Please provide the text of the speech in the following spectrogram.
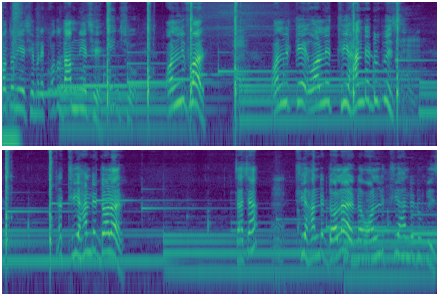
কত নিয়েছে? মানে কত দাম নিয়েছে? তিনশো। Only for only only three hundred rupees না থ্রি হান্ড্রেড ডলার চাচা। থ্রি হান্ড্রেড ডলার না অনলি থ্রি হান্ড্রেড রুপিস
